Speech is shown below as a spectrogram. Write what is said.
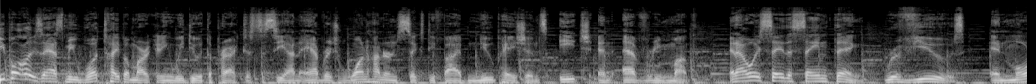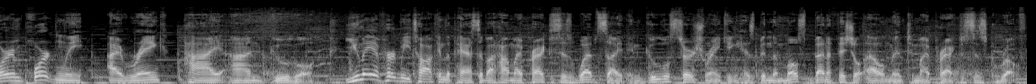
People always ask me what type of marketing we do at the practice to see on average 165 new patients each and every month. And I always say the same thing reviews. And more importantly, I rank high on Google. You may have heard me talk in the past about how my practice's website and Google search ranking has been the most beneficial element to my practice's growth.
